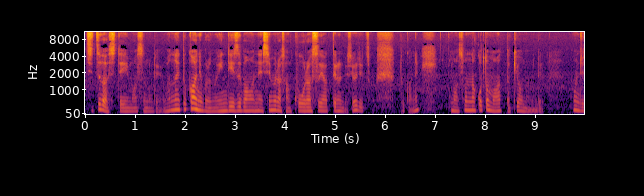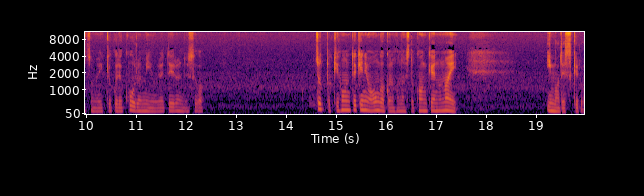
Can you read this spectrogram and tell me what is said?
実はしていますので「ワンナイトカーニバル」のインディーズ版はね志村さんコーラスやってるんですよ実は。とかねまあそんなこともあった今日なので本日の一曲で「コールミーを入れているんですがちょっと基本的には音楽の話と関係のない今ですけど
